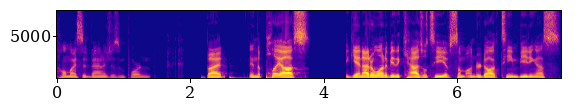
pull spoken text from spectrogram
home ice advantage is important. But in the playoffs, again, I don't want to be the casualty of some underdog team beating us.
